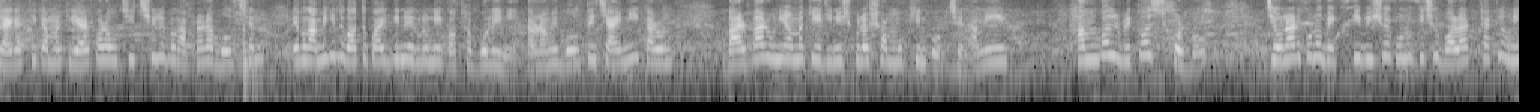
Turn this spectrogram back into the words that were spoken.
জায়গা থেকে আমার ক্লিয়ার করা উচিত ছিল এবং আপনারা বলছেন, এবং আমি কিন্তু গত কয়েকদিনও এগুলো নিয়ে কথা বলিনি, কারণ আমি বলতে চাইনি কারণ বারবার উনি আমাকে এই জিনিসগুলোর সম্মুখীন করছেন। আমি হাম্বল রিকোয়েস্ট করব যে ওনার কোনো ব্যক্তি বিষয়ে কোনো কিছু বলার থাকলে উনি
